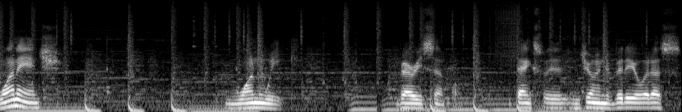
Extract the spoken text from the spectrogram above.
One inch, one week. Very simple. Thanks for enjoying the video with us.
